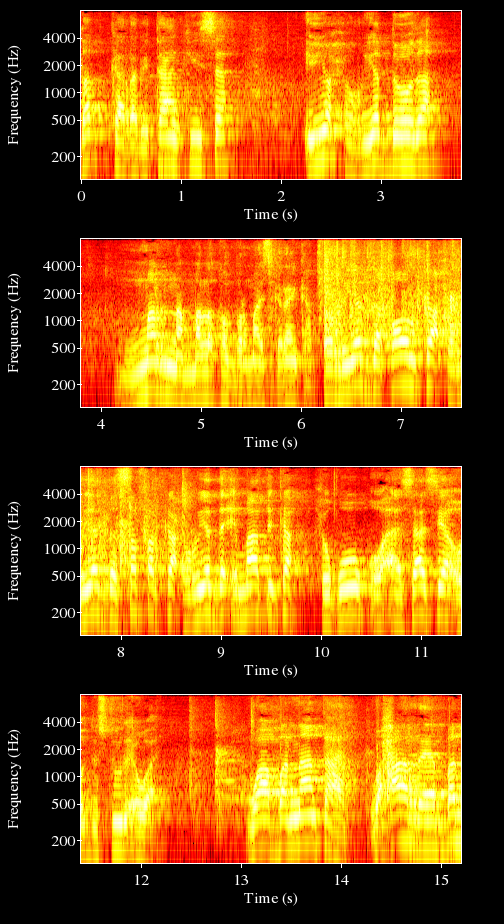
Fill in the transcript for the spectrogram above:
dadka rabitaankiisa iyo xurriyaddooda marna ma la compromise garayn karo. Xurriyadda qowlka xurriyadda safarka xurriyadda imaatinka xuquuq oo asaasi ah oo dastuuri ah waay. Waa bannaan tahay. Waxaa reeban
